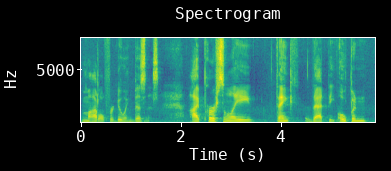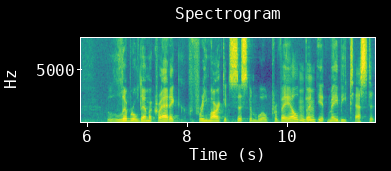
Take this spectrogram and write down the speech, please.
model for doing business. I personally think that the open, liberal, democratic, free market system will prevail, but it may be tested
